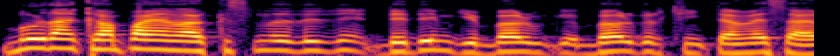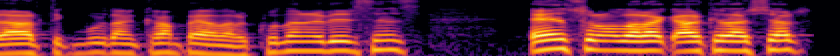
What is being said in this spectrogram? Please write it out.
Buradan kampanyalar kısmında dedi- dediğim gibi Burger King'den vesaire artık buradan kampanyaları kullanabilirsiniz. En son olarak arkadaşlar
